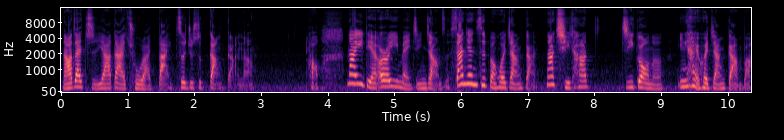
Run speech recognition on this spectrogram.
然后再质押贷出来贷，这就是杠杆啊。好，那一点二亿美金这样子，三间资本会这样干，那其他机构呢，应该也会这样干吧？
